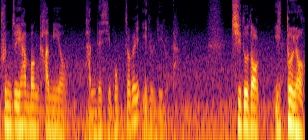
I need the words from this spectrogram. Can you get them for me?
분주히 한번 감이여 반드시 목적을 이룰리로다. 쥐도덕 이또여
